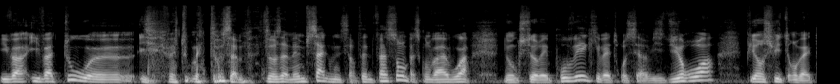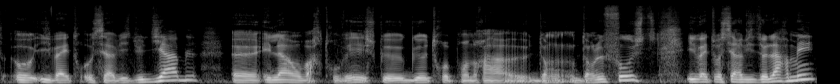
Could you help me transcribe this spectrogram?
il va, il va tout, euh, il va tout mettre dans un, dans un même sac d'une certaine façon, parce qu'on va avoir donc ce réprouvé qui va être au service du roi, puis ensuite on va être, au- il va être au service du diable, euh, et là on va retrouver ce que Goethe reprendra dans, dans le Faust. Il va être au service de l'armée.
